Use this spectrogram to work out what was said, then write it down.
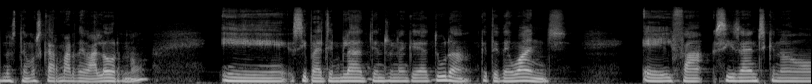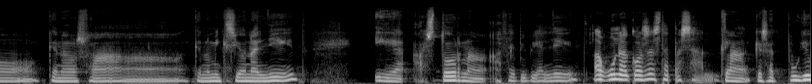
nos tenemos que armar de valor, no? I si, per exemple, tens una criatura que té 10 anys eh, i fa 6 anys que no, que no, es fa, que no mixiona al llit, i es torna a fer pipí al llit, Alguna cosa està passant. clar, que se't pugui,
